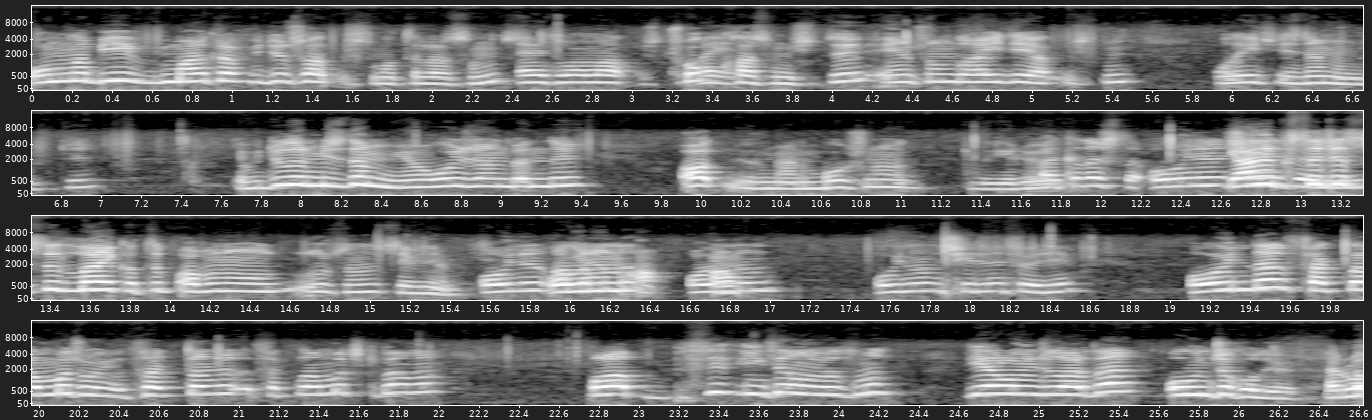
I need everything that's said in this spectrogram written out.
Onunla bir Minecraft videosu atmıştım hatırlarsanız. Evet onu atmıştım. Çok Hayır. kasmıştı. En sonunda Haydi yapmıştım. O da hiç izlenmemişti. Ya videolarım izlenmiyor. O yüzden ben de atmıyorum yani. Boşuna gibi geliyor. Arkadaşlar oyunun Yani kısacası söyleyeyim. like atıp abone olursanız sevinirim. oyunun oyunun oyunun oyunun içeriğini söyleyeyim. Oyunda saklanmaç oyun saklan, saklanmaç gibi ama siz insan oluyorsunuz. Diğer oyuncular da oyuncak oluyor. Ya Ve Rob-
